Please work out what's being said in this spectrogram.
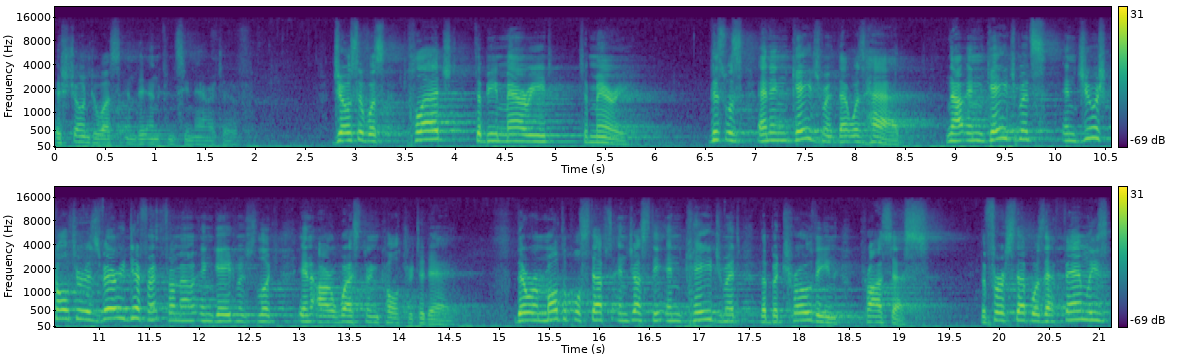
is shown to us in the infancy narrative. Joseph was pledged to be married to Mary. This was an engagement that was had. Now, engagements in Jewish culture is very different from how engagements look in our Western culture today. There were multiple steps in just the engagement, the betrothing process. The first step was that families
